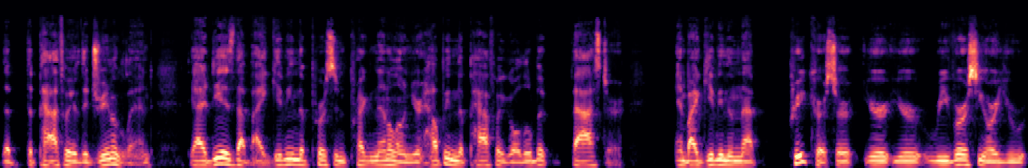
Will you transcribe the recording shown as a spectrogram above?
the, the pathway of the adrenal gland. The idea is that by giving the person pregnenolone, you're helping the pathway go a little bit faster. And by giving them that precursor, you're you're reversing or you're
